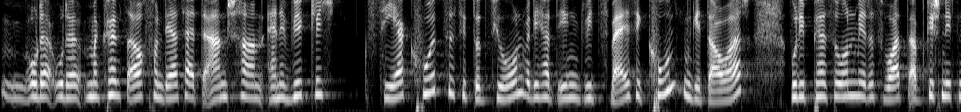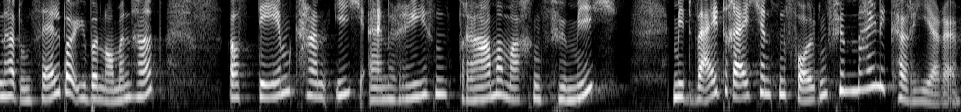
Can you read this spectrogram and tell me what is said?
oder, oder man könnte es auch von der Seite anschauen, eine wirklich sehr kurze Situation, weil die hat irgendwie zwei Sekunden gedauert, wo die Person mir das Wort abgeschnitten hat und selber übernommen hat. Aus dem kann ich ein Riesendrama machen für mich mit weitreichenden Folgen für meine Karriere.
